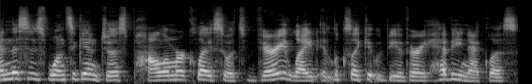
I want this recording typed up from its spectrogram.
And this is once again just polymer clay, so it's very light. It looks like it would be a very heavy necklace,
